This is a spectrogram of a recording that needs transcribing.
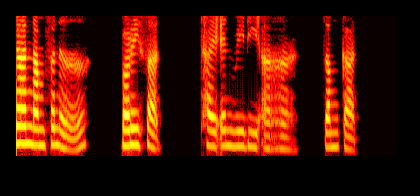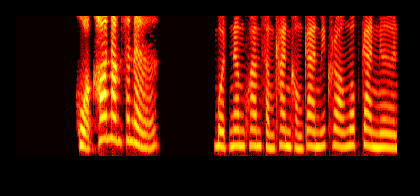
งานนำเสนอ บริษัท ไทยเอ็นวีดีอาร์จำกัด หัวข้อนำเสนอ บทนำความสำคัญของการวิเคราะห์งบการเงิน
